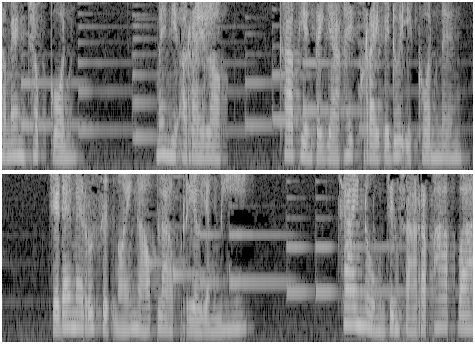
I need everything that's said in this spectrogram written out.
ทะแม่งชอบกล ไม่มีอะไรหรอก ข้าเพียงแต่อยากให้ใครไปด้วยอีกคนหนึ่งจะได้ไม่รู้สึกหงอยเหงาเปล่าเปลี่ยวอย่างนี้ ชายหนุ่มจึงสารภาพว่า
